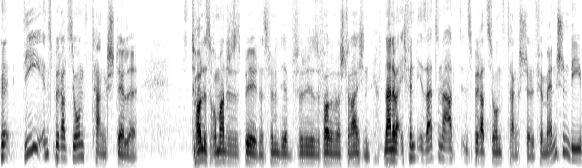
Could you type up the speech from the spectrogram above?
die Inspirationstankstelle Tolles romantisches Bild, das, findet ihr, würdet ihr sofort unterstreichen. Nein, aber ich finde, ihr seid so eine Art Inspirationstankstelle für Menschen, die,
